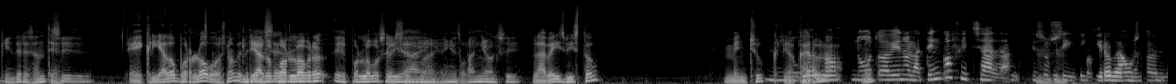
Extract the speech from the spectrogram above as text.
qué interesante. Eh, criado por lobos, ¿no? Criado por, lobo, eh, por lobos sería en, español, sí. ¿La habéis visto? Menchu, no, Carol. No, no, todavía no la tengo fichada, eso sí, y quiero me ha gustado el...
